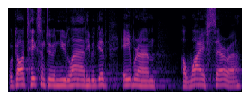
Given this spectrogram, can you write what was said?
Well, God takes him to a new land. He would give Abraham a wife, Sarah.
